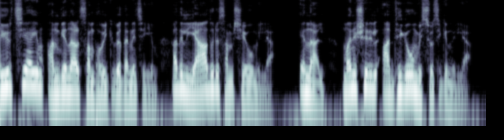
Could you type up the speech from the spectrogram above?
തീർച്ചയായും അന്ത്യനാൾ സംഭവിക്കുക തന്നെ ചെയ്യും. അതിൽ യാതൊരു സംശയവുമില്ല. എന്നാൽ മനുഷ്യരിൽ അധികവും വിശ്വസിക്കുന്നില്ല.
